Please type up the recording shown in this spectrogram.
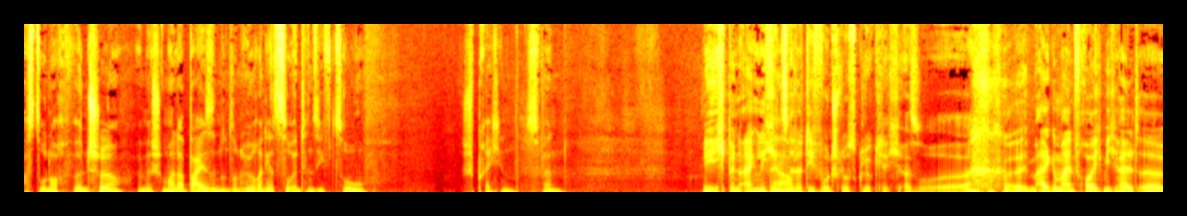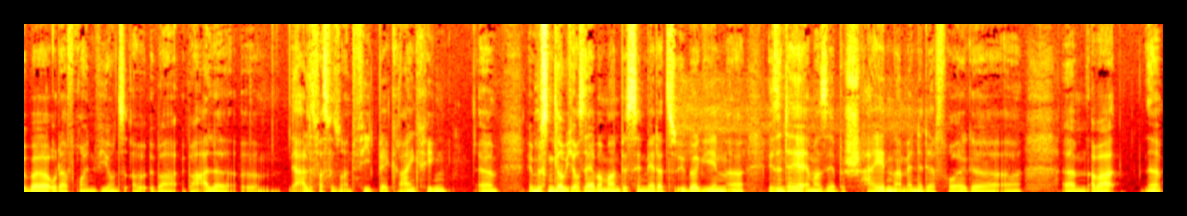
Hast du noch Wünsche, wenn wir schon mal dabei sind, unseren Hörern jetzt so intensiv zu sprechen, Sven? Nee, ich bin eigentlich ja. jetzt relativ wunschlos glücklich. Also äh, im Allgemeinen freue ich mich halt äh, über oder freuen wir uns äh, über über alle ähm, ja, alles, was wir so an Feedback reinkriegen. Ähm, wir müssen, glaube ich, auch selber mal ein bisschen mehr dazu übergehen. Äh, wir sind da ja immer sehr bescheiden am Ende der Folge, äh, ähm, aber ne,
